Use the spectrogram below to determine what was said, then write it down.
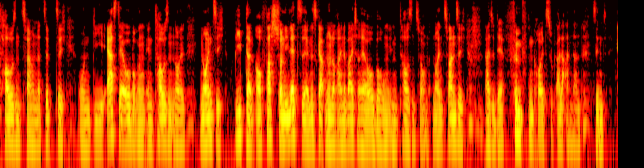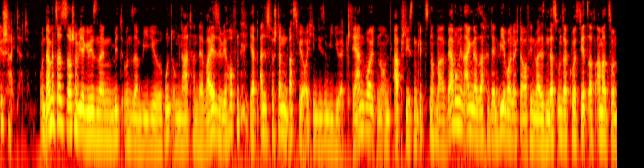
1270 und die erste Eroberung in 1090 blieb dann auch fast schon die letzte, denn es gab nur noch eine weitere Eroberung im 1229, also der fünften Kreuzzug. Alle anderen sind gescheitert. Und damit soll es auch schon wieder gewesen sein mit unserem Video rund um Nathan der Weise. Wir hoffen, ihr habt alles verstanden, was wir euch in diesem Video erklären wollten. Und abschließend gibt es nochmal Werbung in eigener Sache, denn wir wollen euch darauf hinweisen, dass unser Kurs jetzt auf Amazon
